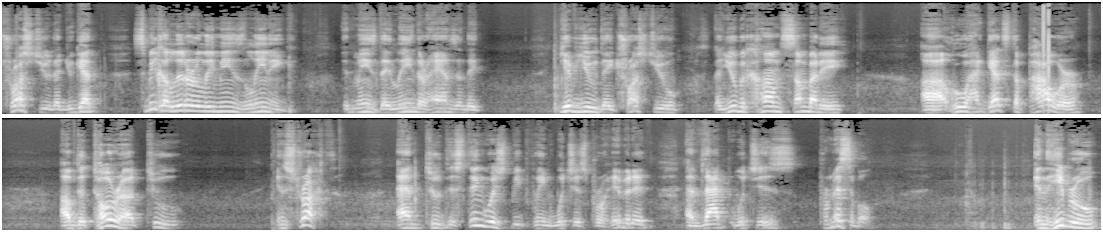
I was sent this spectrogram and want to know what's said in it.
trust you, that you get. Smicha literally means leaning. It means they lean their hands and they give you, they trust you, that you become somebody uh, who gets the power of the Torah to instruct and to distinguish between which is prohibited and that which is permissible. In Hebrew,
